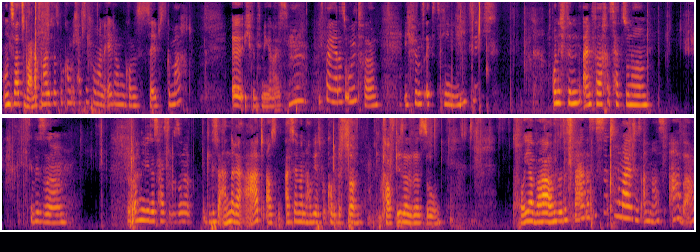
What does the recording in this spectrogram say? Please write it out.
Und zwar zu Weihnachten habe ich das bekommen. Ich habe es nicht von meinen Eltern bekommen, es ist selbst gemacht. Äh, ich finde es mega nice. Hm, ich feiere das Ultra. Ich finde es extrem niedlich. Und ich finde einfach, es hat so eine gewisse, ich weiß auch nicht, wie das heißt, aber so eine gewisse andere Art, aus, als wenn man ein Hobbyhaus bekommt, das schon gekauft ist, also das so teuer war und so. Das war, das ist normal etwas anders. Aber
